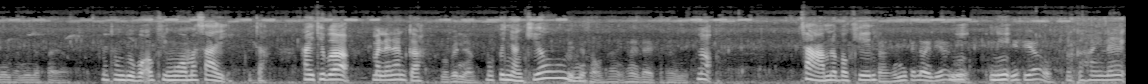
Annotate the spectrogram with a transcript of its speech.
นู่นหานี่มาใส่เอา ไม่ทงอยู่บ่เอาขี้งัวมาใส่จ้ะให้ที่ว่ามันไอ้นั่นกะมันเป็นอย่างบ่เป็นอย่างเคี้ยวเป็นอยู่สองให้ให้ได้กับให้นี่เนาะสามแล้วบ่เคนแต่อันนี้เป็นหน่อยเดียวนี่นี่นี่นิดเดียวแล้วก็ให้เลข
